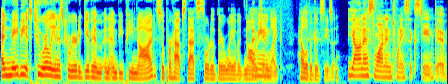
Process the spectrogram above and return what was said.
And maybe it's too early in his career to give him an MVP nod. So perhaps that's sort of their way of acknowledging, I mean, like, hell of a good season. Giannis won in 2016, Gabe.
